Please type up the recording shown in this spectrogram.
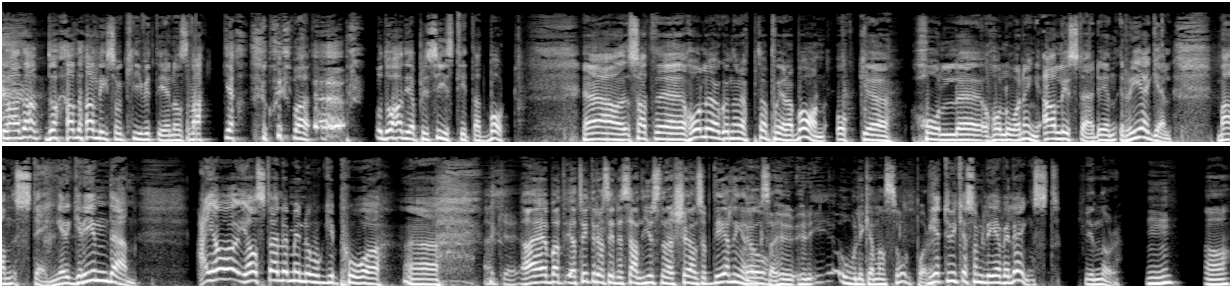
Då hade han, då hade han liksom klivit ner någon svacka. Och, bara, och då hade jag precis tittat bort. Eh, så att eh, håll ögonen öppna på era barn och eh, håll, håll ordning. Alice där, det är en regel. Man stänger grinden. Ja, jag, jag ställer mig nog på... eh, Ja, jag, jag tyckte det var så intressant, just den här könsuppdelningen Jo. också, hur, hur olika man såg på det. vet du vilka som lever längst? Kvinnor. Mm. Ja,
